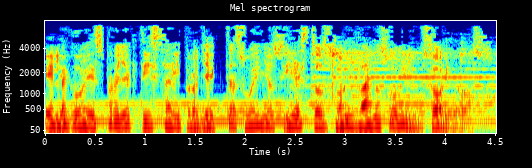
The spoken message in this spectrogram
El ego es proyectista y proyecta sueños y estos son vanos o ilusorios.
